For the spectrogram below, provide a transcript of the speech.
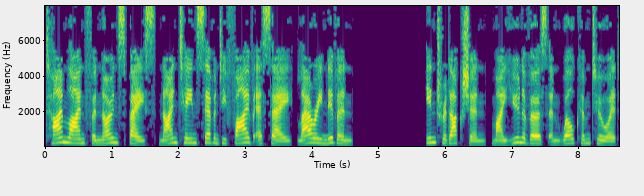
Timeline for Known Space 1975 essay, Larry Niven. Introduction, My Universe and Welcome to It.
